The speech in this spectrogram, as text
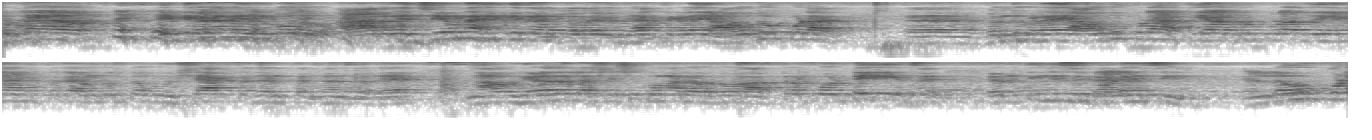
ಊಟ ತಿಂಡಿಗಳನ್ನ ಇರ್ಬೋದು ಆದ್ರೆ ಜೀವನ ಹೆಂಗಿದೆ ಅಂತಂದ್ರೆ ವಿದ್ಯಾರ್ಥಿಗಳೇ ಯಾವುದೂ ಕೂಡ ಬಂಧುಗಳೇ ಯಾವುದೂ ಕೂಡ ಅತಿಯಾದ್ರೂ ಕೂಡ ಅದು ಏನಾಗ್ತದೆ, ಅಮೃತವು ವಿಷಯ ಆಗ್ತದೆ ಅಂತಕ್ಕಂಥದ್ದೇ ನಾವು ಹೇಳೋದಲ್ಲ ಶಶಿಕುಮಾರ್ ಅವರು, ಹತ್ರ ಕೋಟಿ ಎವ್ರಿಥಿಂಗ್ ಇಸ್ ಬ್ಯಾಲೆನ್ಸಿಂಗ್ ಎಲ್ಲವೂ ಕೂಡ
